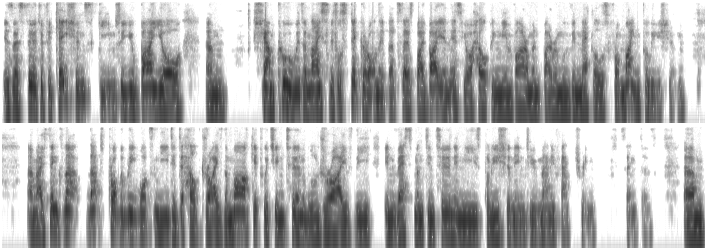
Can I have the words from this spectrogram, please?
is a certification scheme. So you buy your um, shampoo with a nice little sticker on it that says by buying this you're helping the environment by removing metals from mine pollution and i think that that's probably what's needed to help drive the market which in turn will drive the investment in turning these pollution into manufacturing centers um,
